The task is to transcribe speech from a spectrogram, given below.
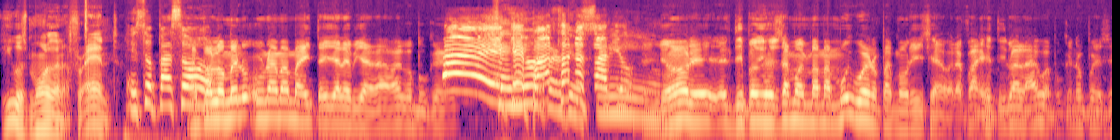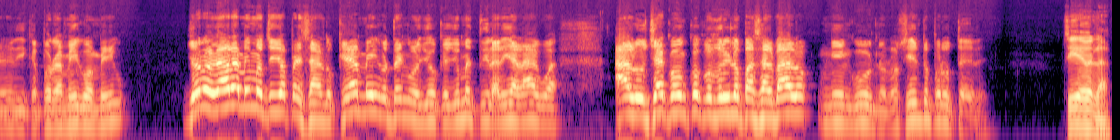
he was more than a friend. Eso Ah, pasó. Por lo menos una mamadita ella le había dado algo porque... Ey, ¿Qué pasa, Nazario? mío. Señor, el tipo dijo, esa mujer mamá muy bueno para morirse ahora. Se tiró al agua porque no puede ser. Y que por amigo, amigo. Yo no, ahora mismo estoy yo pensando, ¿qué amigo tengo yo que yo me tiraría al agua a luchar con un cocodrilo para salvarlo? Ninguno. Lo siento por ustedes. Sí, es verdad.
